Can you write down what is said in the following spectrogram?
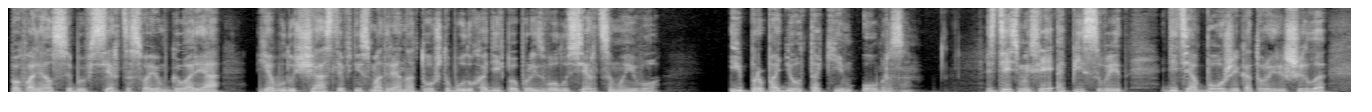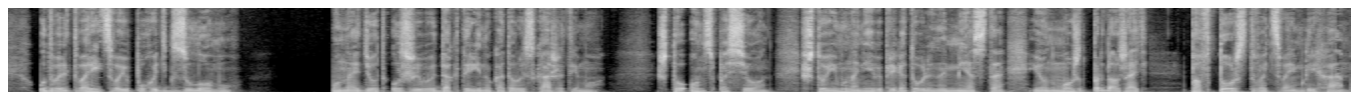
похвалялся бы в сердце своем, говоря, «Я буду счастлив, несмотря на то, что буду ходить по произволу сердца моего», и пропадет таким образом. Здесь Моисей описывает Дитя Божие, которое решило удовлетворить свою похоть к злому. Он найдет лживую доктрину, которая скажет ему, что он спасен, что ему на небе приготовлено место, и он может продолжать повторствовать своим грехам.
